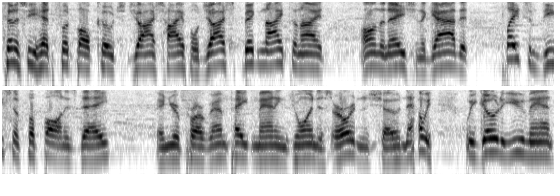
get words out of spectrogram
Tennessee head football coach Josh Heupel. Josh, big night tonight on the nation. A guy that played some decent football in his day in your program. Peyton Manning joined us earlier in the show. Now we, we go to you, man.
